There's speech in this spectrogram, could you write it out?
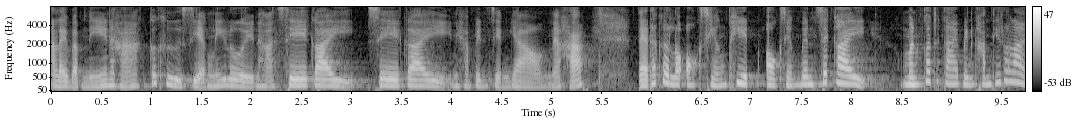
อะไรแบบนี้นะคะ ก็คือเสียงนี้เลยนะคะ เซไกเซไกนะคะเป็นเสียงยาวนะคะ แต่ถ้าเกิดเราออกเสียงผิดออกเสียงเป็นเซไกมันก็จะกลายเป็นคำที่เท่าไหร่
